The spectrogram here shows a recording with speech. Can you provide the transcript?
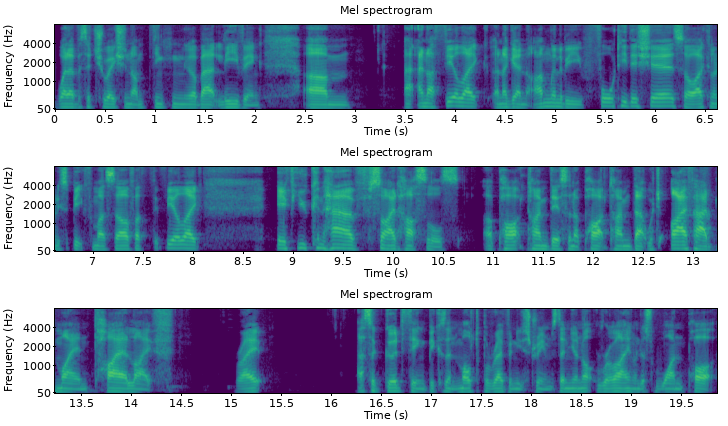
whatever situation I'm thinking about leaving. Um, and I feel like, and again, I'm going to be 40 this year, so I can only speak for myself. I feel like if you can have side hustles, a part time this and a part time that, which I've had my entire life, right? That's a good thing because then multiple revenue streams, then you're not relying on just one pot.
